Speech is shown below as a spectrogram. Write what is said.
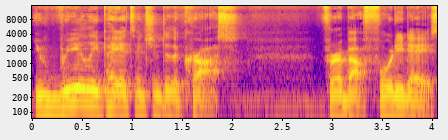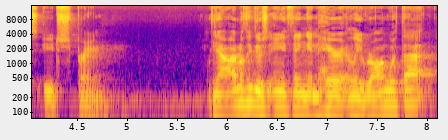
You really pay attention to the cross for about 40 days each spring. Now, I don't think there's anything inherently wrong with that.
